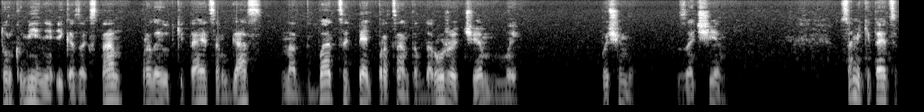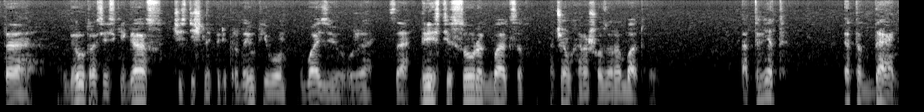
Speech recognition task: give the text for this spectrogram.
Туркмения и Казахстан продают китайцам газ на 25% дороже, чем мы. Почему? Зачем? Сами китайцы-то берут российский газ, частично перепродают его в Азию уже за 240 баксов, на чем хорошо зарабатывают. Ответ – это дань,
